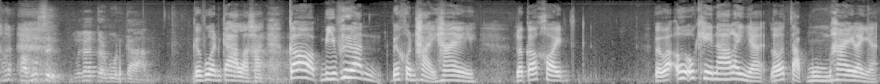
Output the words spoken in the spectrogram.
ทั้งความรู้สึกแล้วก็กระบวนการ กระบวนการเหรอคะอ่าก็มีเพื่อนเป็นคนถ่ายให้ แล้วก็คอย แบบว่าเออโอเคนะอะไรเงี้ยแล้วก็จับมุมให้อะไรเงี้ย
